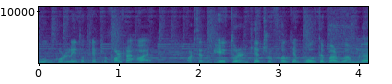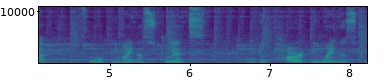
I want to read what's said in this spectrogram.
গুণ করলেই তো ক্ষেত্রফলটা হয়। অর্থাৎ ভেতরের ক্ষেত্রফলকে বলতে পারব আমরা forty minus two x into thirty minus two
